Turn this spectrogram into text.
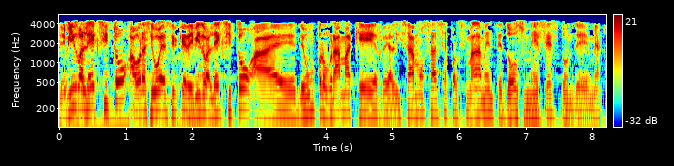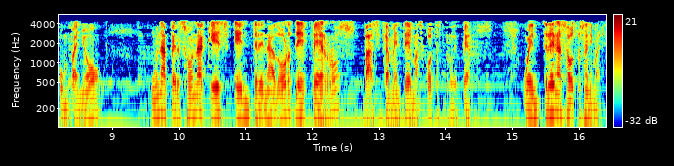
Debido al éxito, ahora sí voy a decir que debido al éxito eh, de un programa que realizamos hace aproximadamente dos meses, donde me acompañó una persona que es entrenador de perros, básicamente de mascotas, pero de perros. ¿O entrenas a otros animales?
